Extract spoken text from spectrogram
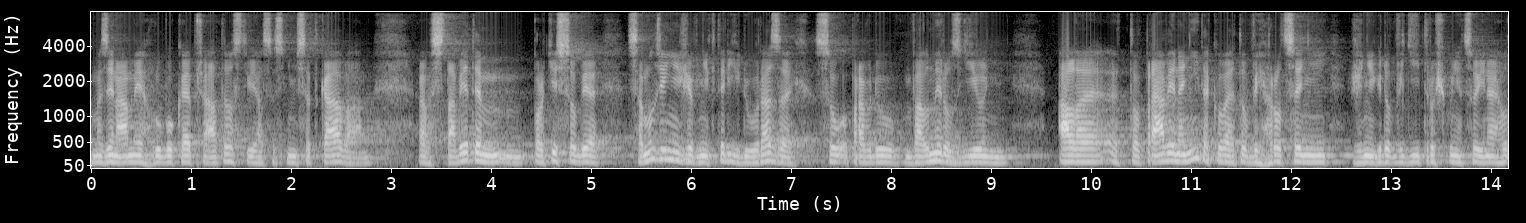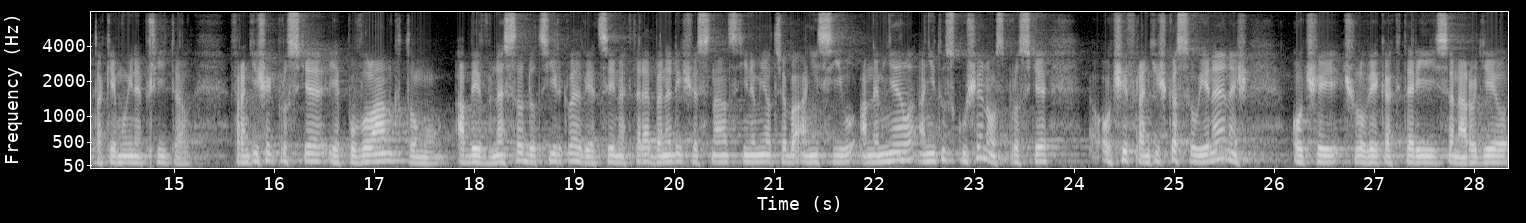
Mezi námi je hluboké přátelství, já se s ním setkávám. Stavěte proti sobě, samozřejmě, že v některých důrazech jsou opravdu velmi rozdílní, ale to právě není takové to vyhrocení, že někdo vidí trošku něco jiného, tak je můj nepřítel. František prostě je povolán k tomu, aby vnesl do církve věci, na které Benedikt XVI. neměl třeba ani sílu a neměl ani tu zkušenost. Prostě oči Františka jsou jiné než oči člověka, který se narodil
